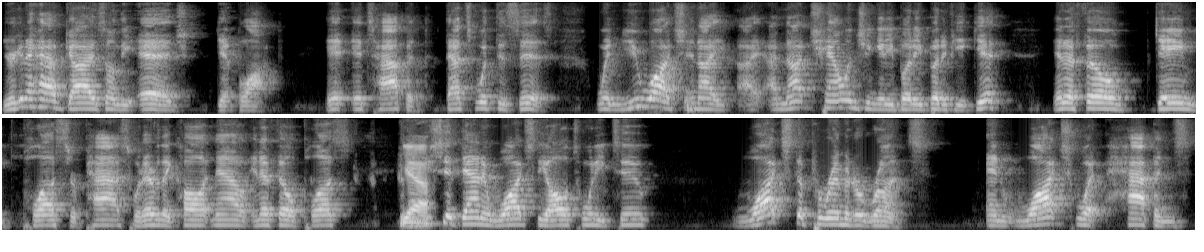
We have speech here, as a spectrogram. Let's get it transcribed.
You're going to have guys on the edge get blocked. It, it's happened. That's what this is. When you watch, and I, I I'm not challenging anybody, but if you get NFL game plus or pass, whatever they call it now, NFL plus, yeah. you sit down and watch the all 22, watch the perimeter runs and watch what happens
